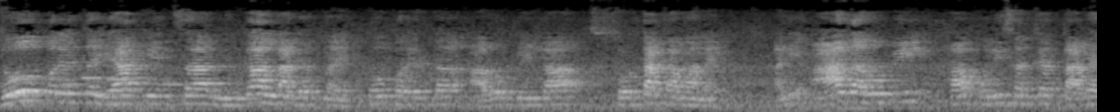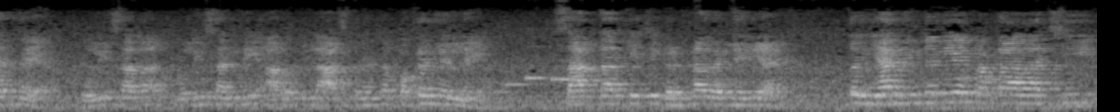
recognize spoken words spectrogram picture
जोपर्यंत या केसचा निकाल लागत नाही तोपर्यंत आरोपीला सोडता कामा नाही आणि आज आरोपी हा पोलिसांच्या ताब्यात नाही. आहे. पोलिसाला पोलिसांनी आरोपीला आजपर्यंत पकडलेलं नाही. सात तारखेची घटना घडलेली आहे. तर या निंदनीय प्रकाराची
